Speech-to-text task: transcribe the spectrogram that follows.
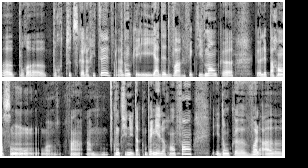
euh, pour euh, pour toute scolarité. Voilà, donc il y a des devoirs effectivement que que les parents sont enfin euh, continuent d'accompagner leur enfant et donc euh, voilà.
